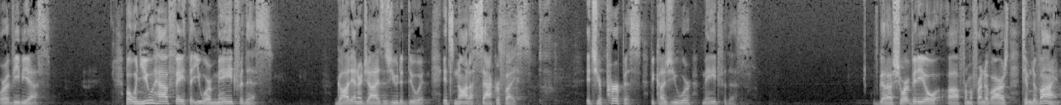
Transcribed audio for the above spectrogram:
or at VBS. But when you have faith that you are made for this, God energizes you to do it. It's not a sacrifice, it's your purpose because you were made for this. We've got a short video uh, from a friend of ours, Tim Devine,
